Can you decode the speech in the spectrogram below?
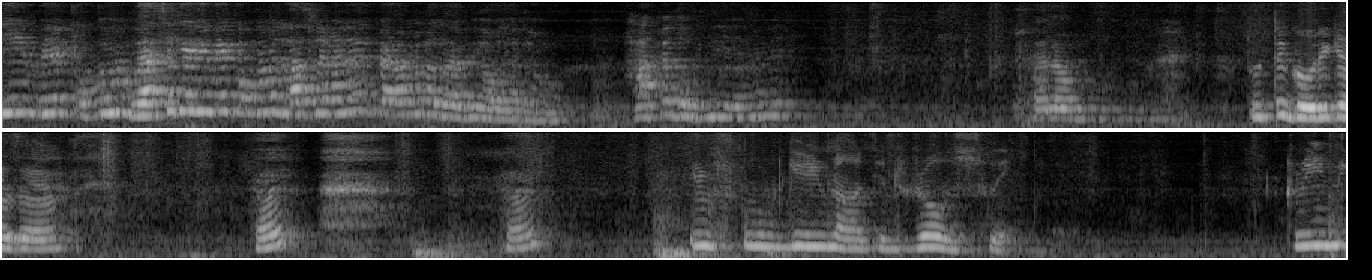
ये मेरे कपड़े में वैसे कह रही मेरे कपड़े में लस लगा ना पैरों में लग है अभी हो हूँ। हाथ पे नहीं है मैंने। हेलो तू इतनी गोरी कैसे है? है? है इस फ़ूड क्रीम लगाती रोज पे क्रीमी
